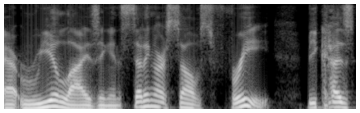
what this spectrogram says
at realizing and setting ourselves free because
